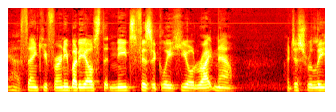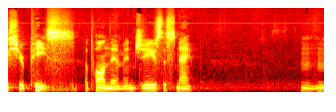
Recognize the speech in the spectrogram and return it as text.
Yeah, thank you for anybody else that needs physically healed right now. I just release your peace upon them in Jesus' name. Mm-hmm.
